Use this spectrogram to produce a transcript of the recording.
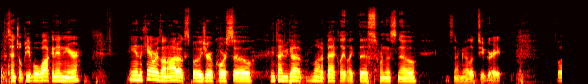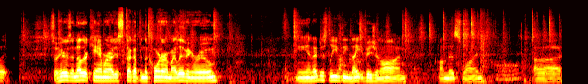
potential people walking in here. And the camera's on auto exposure, of course, so anytime you got a lot of backlight like this from the snow, it's not gonna look too great. But, so here's another camera I just stuck up in the corner of my living room and I just leave the night vision on on this one. Uh,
